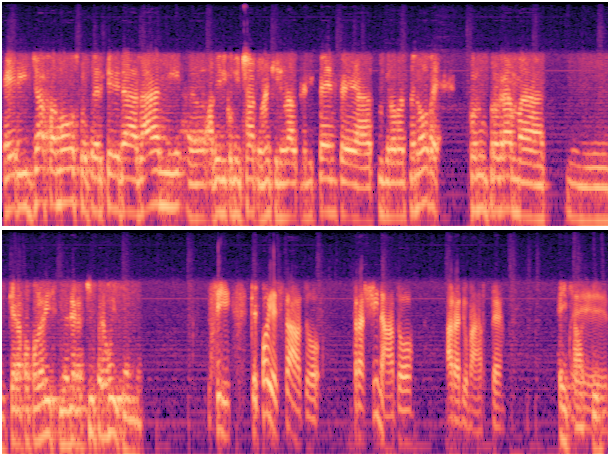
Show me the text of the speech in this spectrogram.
eri già famoso perché da, da anni eh, avevi cominciato anche in un'altra emittente a Studio 99 con un programma mh, che era popolarissimo ed era Super Weekend. Sì, che poi è stato trascinato a Radio Marte. E infatti. Eh,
